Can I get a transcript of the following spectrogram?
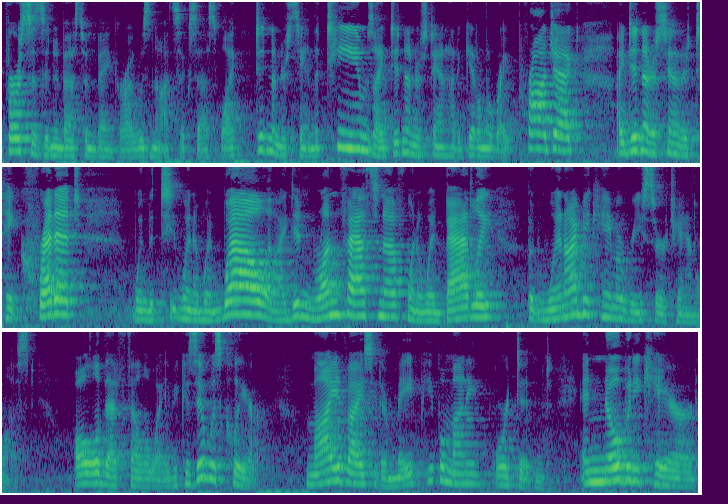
first as an investment banker i was not successful. I didn't understand the teams i didn't understand how to get on the right project i didn't understand how to take credit when the t- when it went well and i didn't run fast enough when it went badly. But when i became a research analyst all of that fell away because it was clear My advice either made people money or it didn't. And nobody cared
